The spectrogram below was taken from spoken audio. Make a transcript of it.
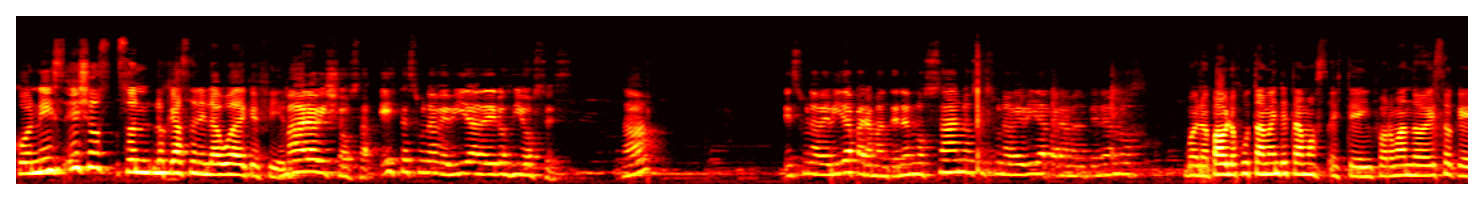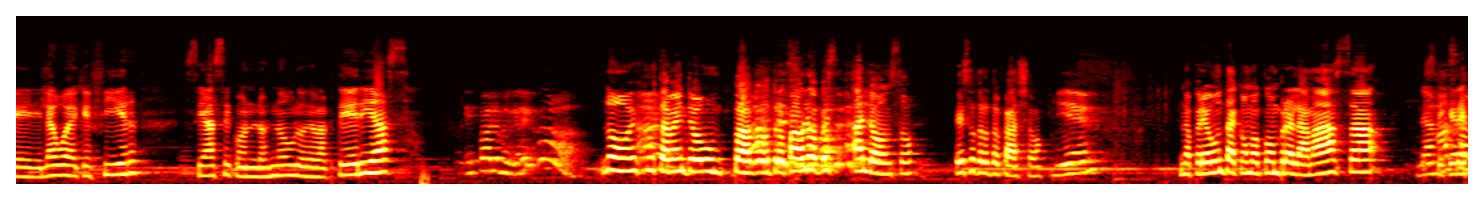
Con es- ellos son los que hacen el agua de kefir. Maravillosa. Esta es una bebida de los dioses. ¿Ah? Es una bebida para mantenernos sanos, es una bebida para mantenernos... Bueno, Pablo, justamente estamos este, informando eso, que el agua de kefir se hace con los nódulos de bacterias. ¿Es Pablo Melgarejo? No, es justamente un pa- otro Pablo, pues Alonso. Es otro tocayo. Bien. Nos pregunta cómo compra la masa. La si masa querés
